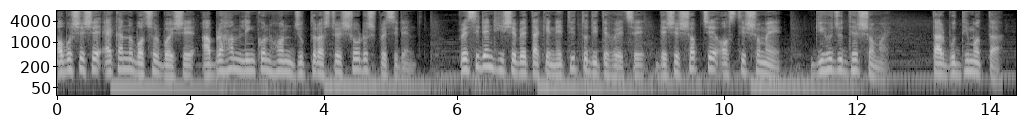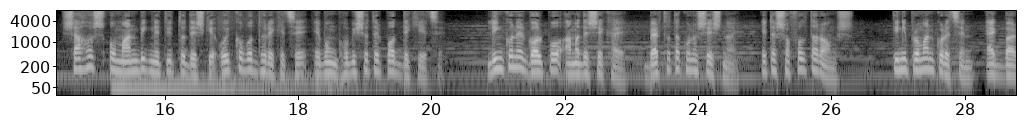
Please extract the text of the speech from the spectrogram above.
অবশেষে একান্ন বছর বয়সে আব্রাহাম লিঙ্কন হন যুক্তরাষ্ট্রের ষোড়শ প্রেসিডেন্ট। প্রেসিডেন্ট হিসেবে তাকে নেতৃত্ব দিতে হয়েছে দেশের সবচেয়ে অস্থির সময়ে, গৃহযুদ্ধের সময়। তার বুদ্ধিমত্তা, সাহস ও মানবিক নেতৃত্ব দেশকে ঐক্যবদ্ধ রেখেছে এবং ভবিষ্যতের পথ দেখিয়েছে। লিঙ্কনের গল্প আমাদের শেখায়, ব্যর্থতা কোনো শেষ নয়, এটা সফলতার অংশ। তিনি প্রমাণ করেছেন, একবার,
